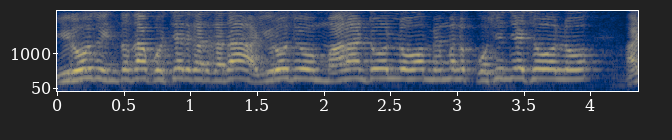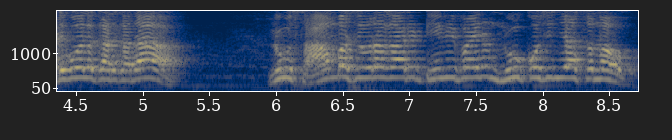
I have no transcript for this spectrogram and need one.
ఈ రోజు ఇంత దాకా వచ్చేది కాదు కదా? ఈరోజు మాలాంటి వాళ్ళు మిమ్మల్ని క్వశ్చన్ చేసేవాళ్ళు అడిగోళ్ళు కాదు కదా? నువ్వు సాంబశివరావు గారి టీవీ పైన నువ్వు క్వశ్చన్ చేస్తున్నావు.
